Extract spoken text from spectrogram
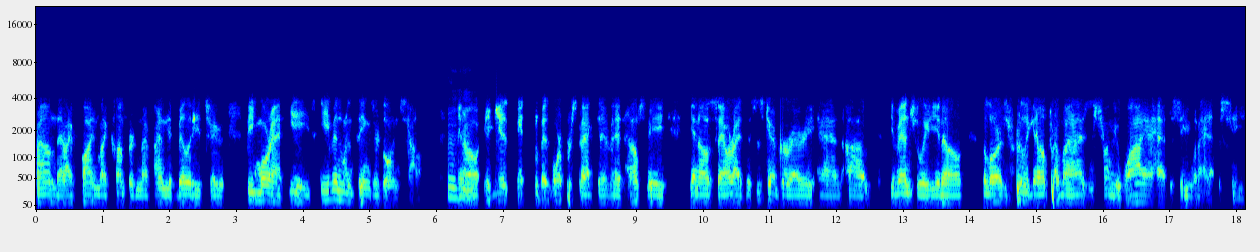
found that i find my comfort and i find the ability to be more at ease even when things are going south Mm-hmm. You know, it gives me a little bit more perspective and it helps me, you know, say, all right, this is temporary and um, eventually, you know, the Lord's really going to open up my eyes and show me why I had to see what I had to see.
